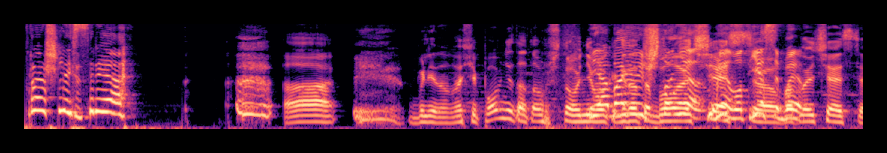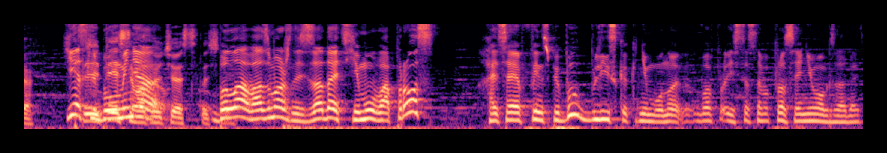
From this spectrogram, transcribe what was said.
Прошли зря. А, блин, он вообще помнит о том, что у него Я боюсь, что была нет. часть Блин, вот э, если в бы- одной части. Если бы у меня части, точнее. была возможность задать ему вопрос, хотя я, в принципе, был близко к нему, но, естественно, вопрос я не мог задать.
